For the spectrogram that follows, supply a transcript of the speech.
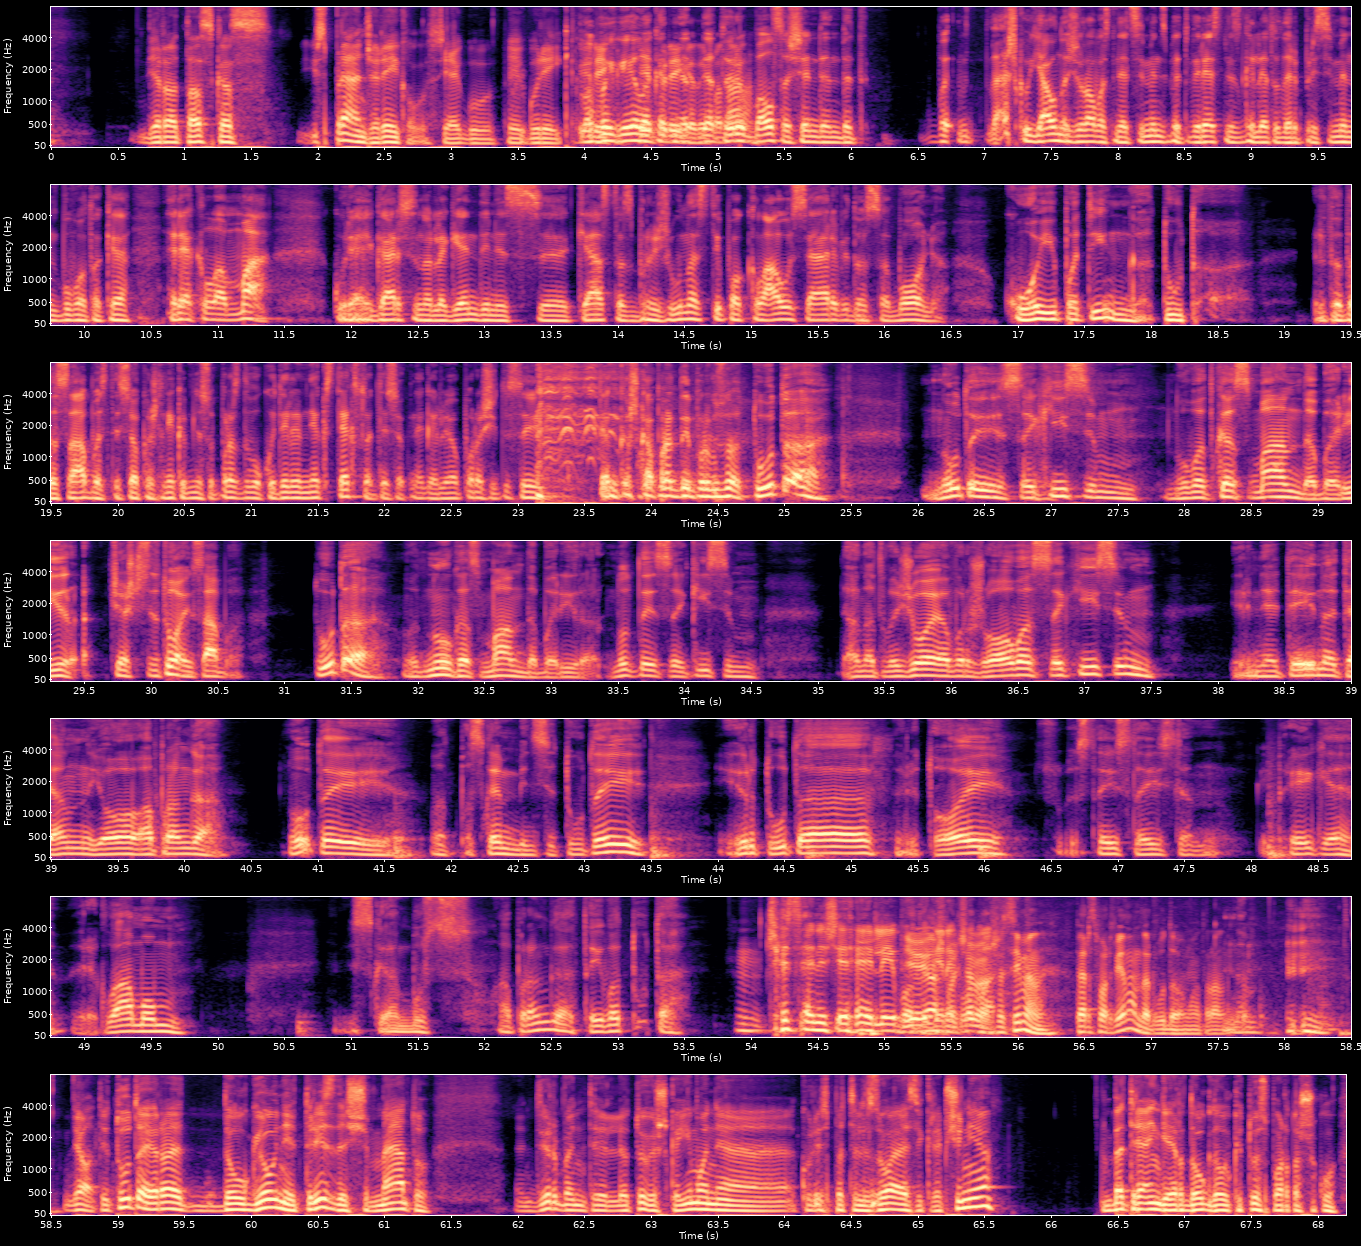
yra tas, kas išsprendžia reikalus, jeigu, jeigu reikia. Labai gaila, kad reikia, net, taip neturiu balsą šiandien, bet aišku, jaunas žiūrovas neatsimins, bet vyresnis galėtų dar prisiminti, buvo tokia reklama, kurią įgarsino legendinis e, Kestas Bražiūnas, tipo klausė Arvido Sabonio, kuo ypatinga tūta. Ir tada sabas tiesiog aš niekaip nesuprasdavau, kodėl jam nieks teksto tiesiog negalėjo parašyti. Jisai ten kažką pradeda improvizuoti. Tūta? Nu tai sakysim, nu vad kas man dabar yra. Čia aš cituoju. Tūta? Vat, Nu kas man dabar yra. Nu tai sakysim, ten atvažiuoja varžovas, sakysim, ir neteina ten jo apranga. Nu tai vat, paskambinsi tūtai ir tūta rytoj su visais tais ten kaip reikia, reklamom, viską bus apranga, tai va tūta. Čia seniai realiai buvo. Jo, aš mačiau, aš atsimenu. Per sport vieną dar būdavo, man atrodo. Na, Jo, tai Tuta yra daugiau nei 30 metų dirbanti lietuviška įmonė, kuris specializuojasi krepšinėje, bet rengia ir daug, daug kitų sporto šakų.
